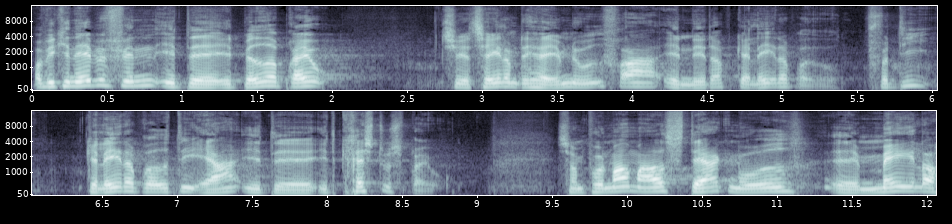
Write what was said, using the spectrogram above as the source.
Og vi kan næppe finde et, øh, et bedre brev til at tale om det her emne ud fra, end netop Galaterbrevet. Fordi Galaterbrevet det er et, et Kristusbrev, som på en meget, meget stærk måde maler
